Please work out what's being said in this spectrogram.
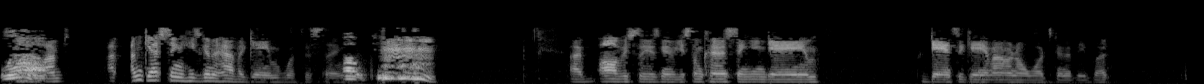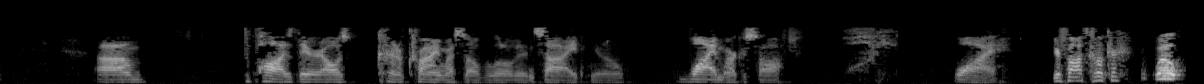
So Wow. I'm I- I'm guessing he's going to have a game with this thing. Oh, geez. I, obviously, it's going to be some kind of singing game, dancing game. I don't know what it's going to be, but um, the pause there, I was kind of crying myself a little bit inside. You know, why Microsoft? Why? Why? Your thoughts, Conker? well,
